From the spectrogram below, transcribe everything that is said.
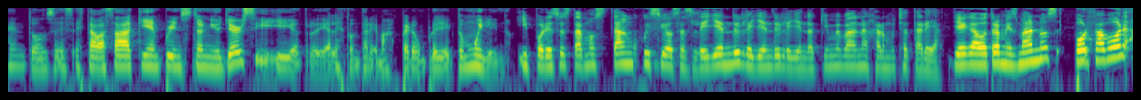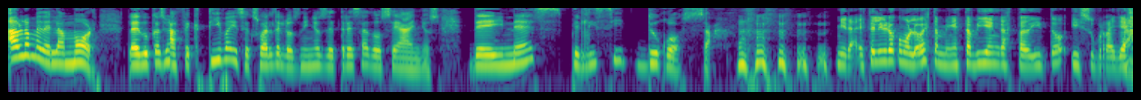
Entonces está basada aquí en Princeton, New Jersey y otro día les contaré más, pero un proyecto muy lindo. Y por eso estamos tan juiciosas, leyendo y leyendo y leyendo. Aquí me van a dejar mucha tarea. Llega otra a mis manos. Por favor, háblame del amor, la educación afectiva y sexual de los niños de 3 a 12 años, de Inés Pelici Durosa. Mira, este libro como lo ves también está bien gastadito y subrayado.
